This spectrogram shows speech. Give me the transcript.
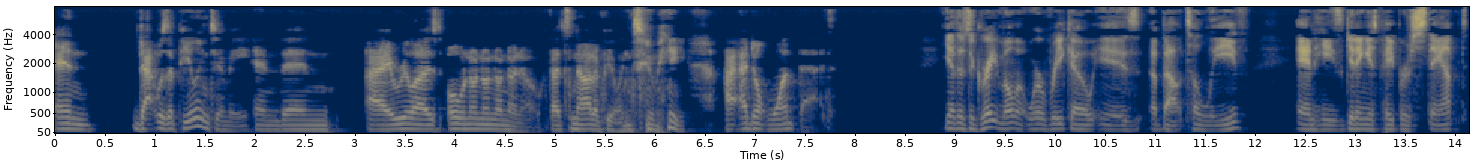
and that was appealing to me. And then I realized, oh, no, no, no, no, no. That's not appealing to me. I, I don't want that. Yeah, there's a great moment where Rico is about to leave and he's getting his papers stamped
